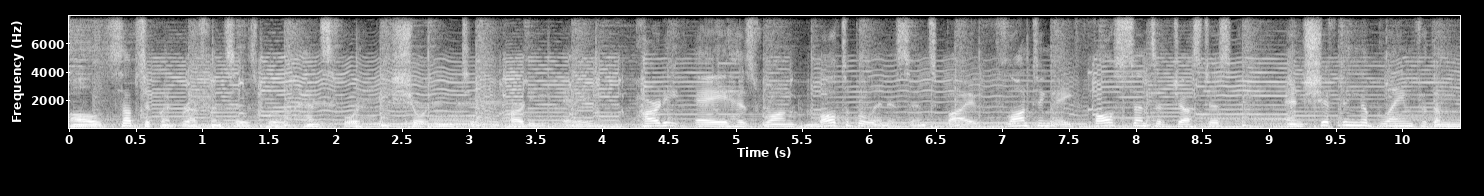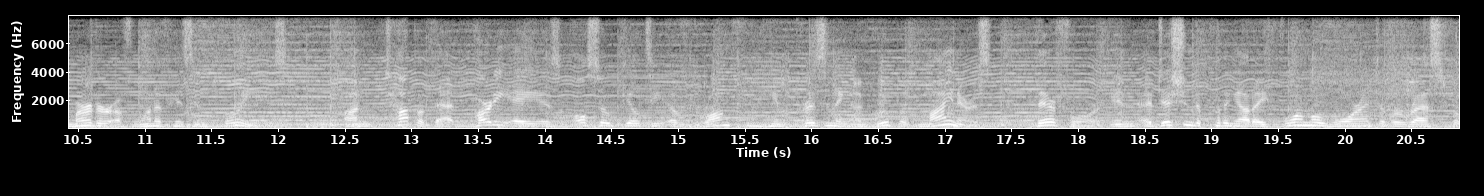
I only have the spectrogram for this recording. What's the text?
All subsequent references will henceforth be shortened to Party A. Party A has wronged multiple innocents by flaunting a false sense of justice and shifting the blame for the murder of one of his employees. On top of that, Party A is also guilty of wrongfully imprisoning a group of minors. Therefore, in addition to putting out a formal warrant of arrest for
